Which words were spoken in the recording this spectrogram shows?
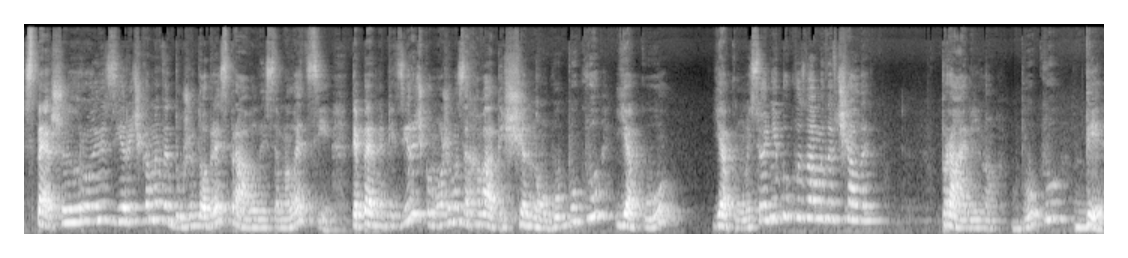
З першою грою зірочками ви дуже добре справилися, молодці. Тепер ми під зірочку можемо заховати ще нову букву, яку, яку ми сьогодні букву з вами вивчали? Правильно, букву Д.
